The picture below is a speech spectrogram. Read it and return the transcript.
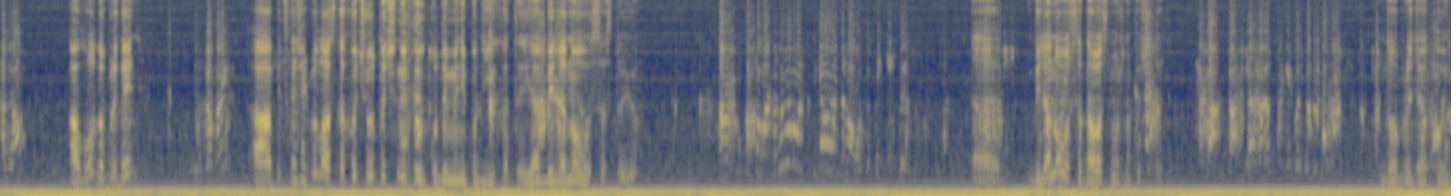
Алло, Алло, добрий день. добрий? А підскажіть, будь ласка, хочу уточнити, куди мені під'їхати. Я біля Новуса стою. Е, біля Новуса, да, вас можна почекати? Так, так, я зараз поїду до нового. Добре, дякую.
